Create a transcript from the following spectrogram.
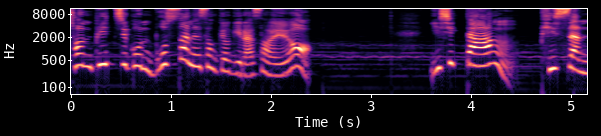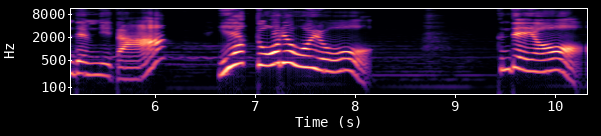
전 빚지곤 못 사는 성격이라서요. 이 식당 비싼 데입니다. 예약도 어려워요. 근데요,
